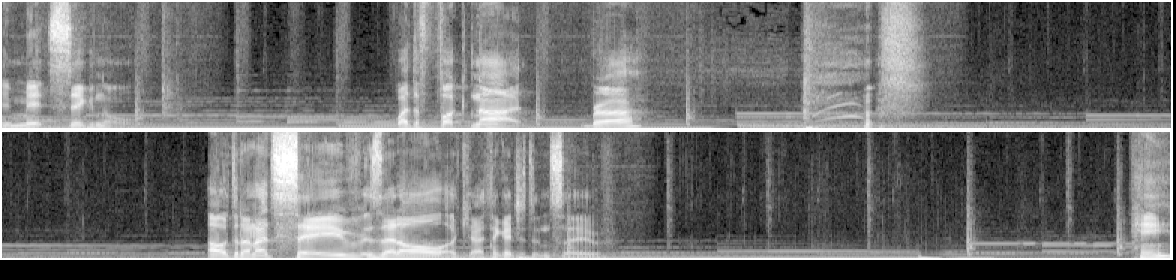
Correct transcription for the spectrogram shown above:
Emit signal. Why the fuck not, bruh? oh, did I not save? Is that all? Okay, I think I just didn't save. Huh?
